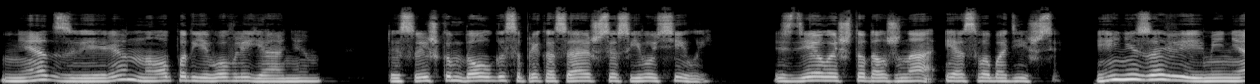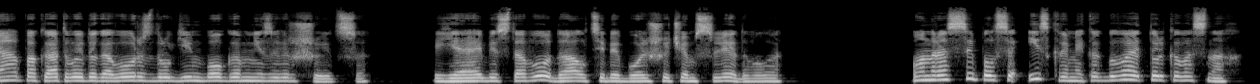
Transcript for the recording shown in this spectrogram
«Нет зверя, но под его влиянием. Ты слишком долго соприкасаешься с его силой. Сделай, что должна, и освободишься. И не зови меня, пока твой договор с другим богом не завершится. Я и без того дал тебе больше, чем следовало». Он рассыпался искрами, как бывает только во снах.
